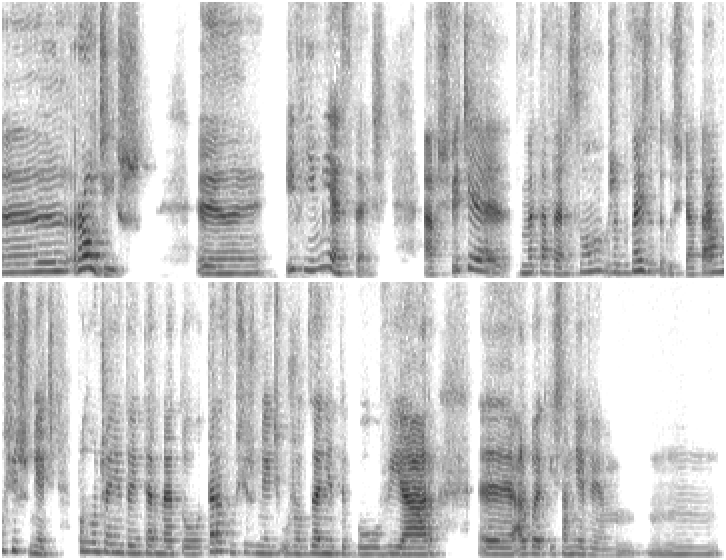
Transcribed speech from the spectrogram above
y, rodzisz y, i w nim jesteś. A w świecie metaversum, żeby wejść do tego świata, musisz mieć podłączenie do internetu, teraz musisz mieć urządzenie typu VR y, albo jakieś tam, nie wiem, mm,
